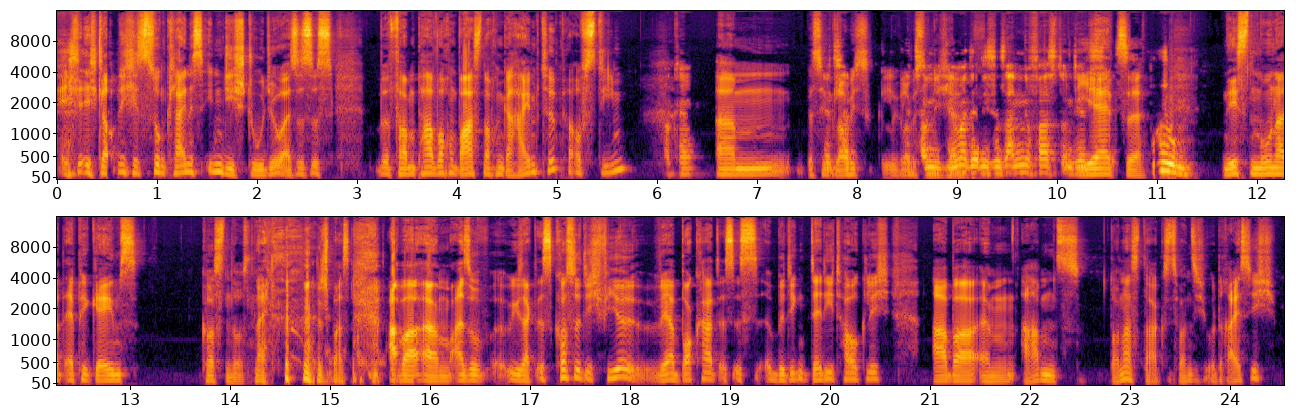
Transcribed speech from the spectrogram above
ich, ich glaube nicht, es ist so ein kleines Indie-Studio. Also, es ist, vor ein paar Wochen war es noch ein Geheimtipp auf Steam. Okay. Ähm, deswegen glaube ich, glaube Jetzt ich, haben die nicht, ja. der dieses angefasst und jetzt, jetzt, boom. nächsten Monat Epic Games kostenlos. Nein, Spaß. Aber ähm, also, wie gesagt, es kostet nicht viel. Wer Bock hat, es ist bedingt Daddy-tauglich, aber ähm, abends, donnerstags, 20.30 Uhr,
